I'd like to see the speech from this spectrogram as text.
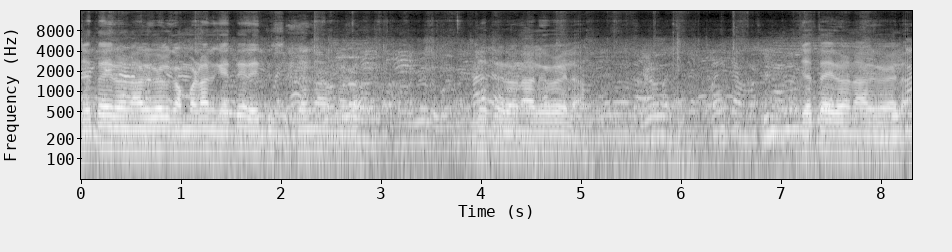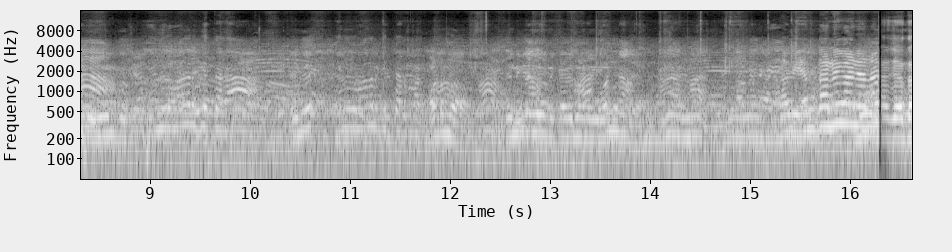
జత ఇరవై నాలుగు వేలకు అమ్మడానికి అయితే రైతు సిద్ధంగా ఉన్నాడు. జత ఇరవై నాలుగు వేల. జత ఇరవై నాలుగు వేల. జత?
